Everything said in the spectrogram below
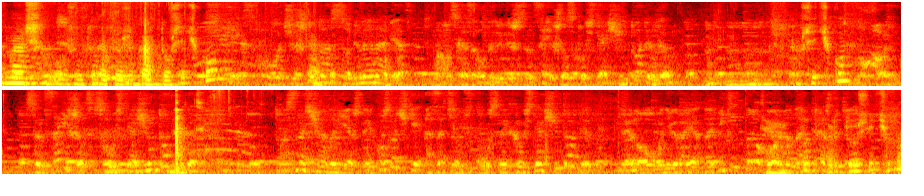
наш, ложим туда тоже картошечку. Картошечку. Сначала нежные кусочки, а затем вкусный хрустящий топпинг. Для нового невероятно аппетитного Так, корма вот картошечку,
